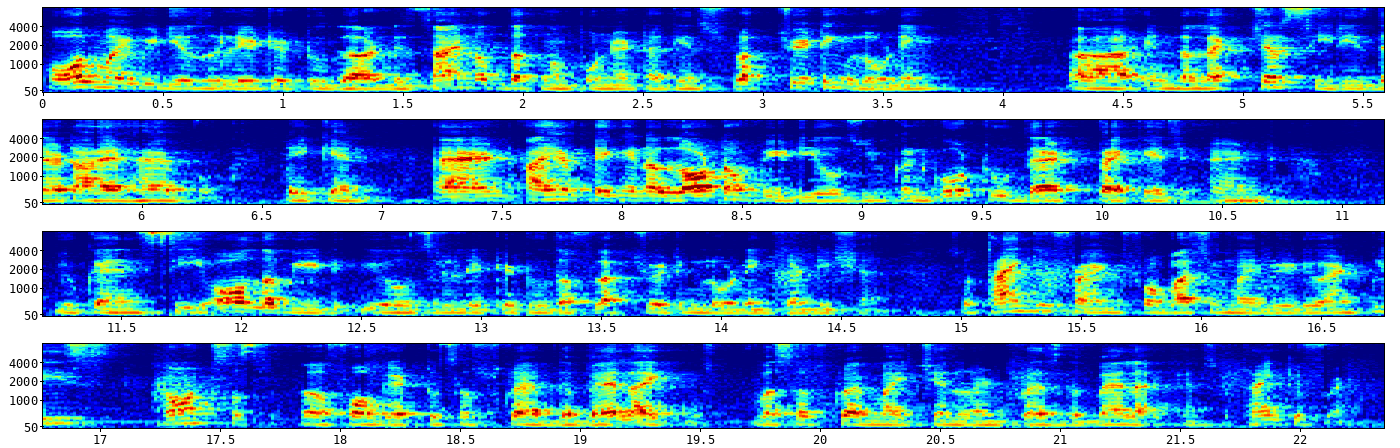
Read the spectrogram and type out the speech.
all my videos related to the design of the component against fluctuating loading uh, in the lecture series that I have taken. And I have taken a lot of videos. You can go to that package and you can see all the videos related to the fluctuating loading condition so thank you friend for watching my video. And please don't uh, forget to subscribe the bell icon subscribe my channel and press the bell icon. So thank you friend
